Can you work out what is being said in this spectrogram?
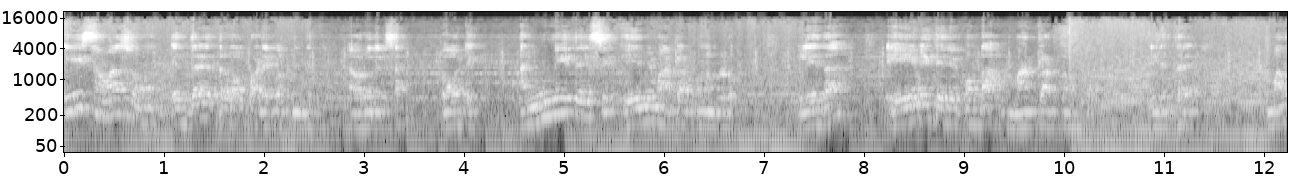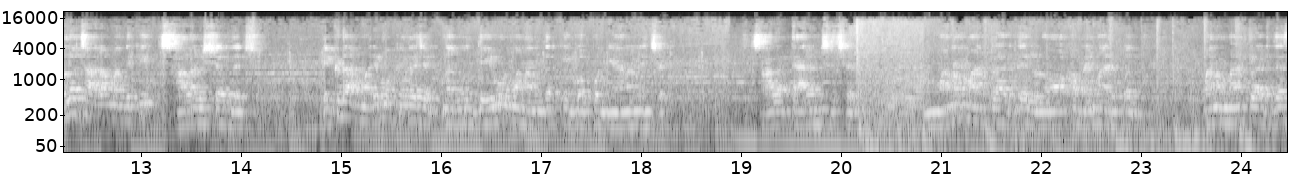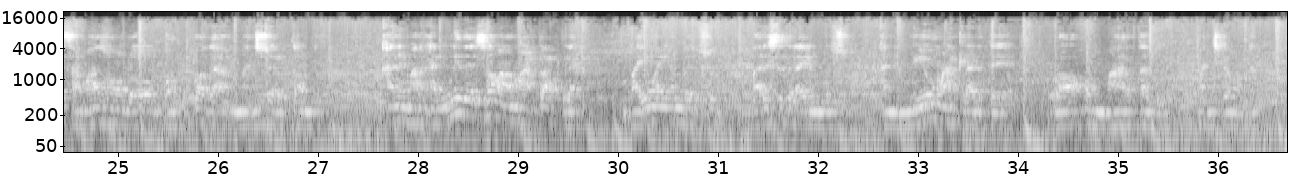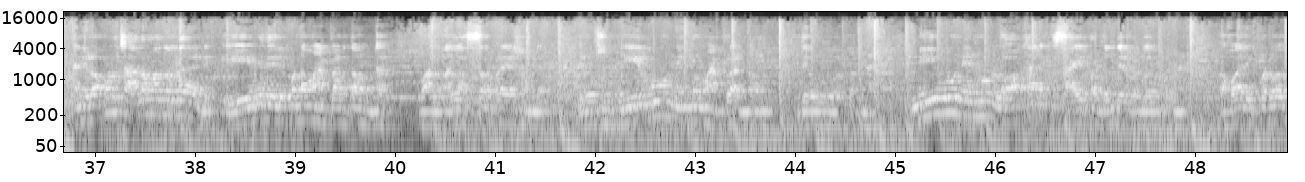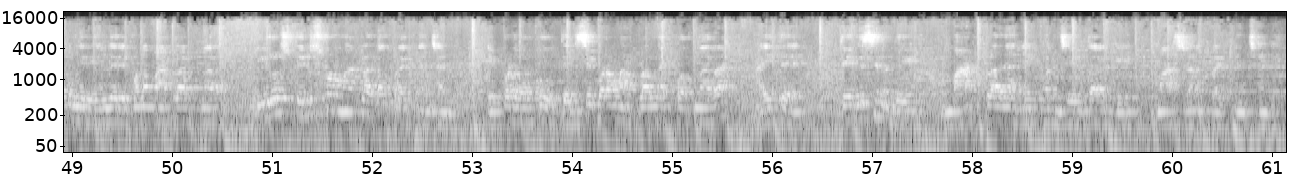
ఈ సమాజం ఇద్దరు ఇద్దరు వాళ్ళు పాడైపోతుంది. ఎవరో తెలుసా? ఒకటి అన్నీ తెలిసి ఏమి మాట్లాడుకుని లేదా ఏమీ తెలియకుండా మాట్లాడుతూ ఉంటారు వీళ్ళిద్దరే మనలో చాలామందికి చాలా విషయాలు తెలుసు. ఇక్కడ మరి ముఖ్యంగా చెప్తున్నాను దేవుడు మనందరికీ గొప్ప జ్ఞానాన్ని ఇచ్చాడు. చాలా టాలెంట్స్ ఇచ్చాడు. మనం మాట్లాడితే లోకమే మారిపోద్ది. మనం మాట్లాడితే సమాజంలో గొప్పగా మంచి జరుగుతూ ఉంటుంది. కానీ మనకు అన్నీ తెలిసినా మనం మాట్లాడలేదు భయం అయి ఉండొచ్చు పరిస్థితులు అయి ఉండొచ్చు అని నీవు మాట్లాడితే లోకం మారుతుంది మంచిగా ఉంటుంది అని లోకంలో చాలామంది ఉన్నారండి. ఏమీ తెలియకుండా మాట్లాడుతూ ఉంటారు. వాళ్ళ వల్ల అస్సలు ప్రయోజనం లేదు. ఈరోజు నీవు నేను మాట్లాడడం దేవుడు కోరుకుంటున్నాడు. నీవు నేను లోకానికి సాయపడడం దేవుడు కోరుకుంటున్నాడు. ఒకవేళ ఇప్పటి వరకు మీరు ఏం తెలియకుండా మాట్లాడుతున్నారా? ఈరోజు తెలుసుకొని మాట్లాడడానికి ప్రయత్నించండి. ఇప్పటి వరకు తెలిసి కూడా మాట్లాడలేకపోతున్నారా? అయితే తెలిసినది మాట్లాడే అనేక మన జీవితాలకి మార్చడానికి ప్రయత్నించండి.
